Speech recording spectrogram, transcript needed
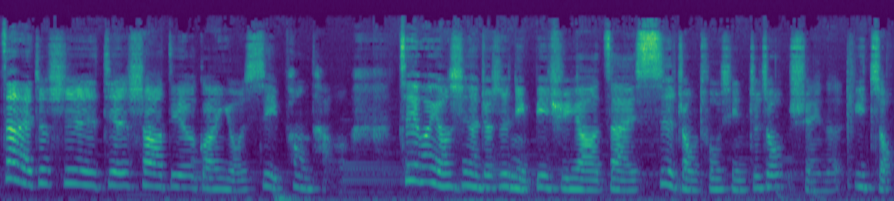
再来就是介绍第二关游戏碰糖。这一关游戏呢，就是你必须要在四种图形之中选了一种。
